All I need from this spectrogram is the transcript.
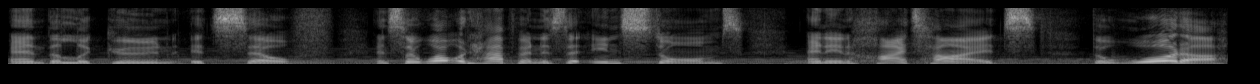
and the lagoon itself. And so, what would happen is that in storms and in high tides, the water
